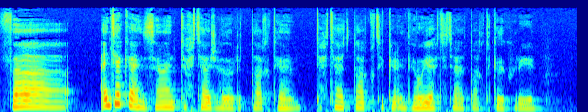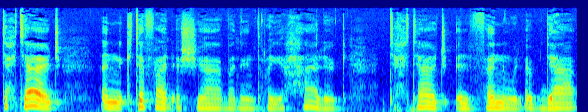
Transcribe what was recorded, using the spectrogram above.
فأنت كإنسان تحتاج هذول الطاقتين. تحتاج طاقتك الأنثوية تحتاج طاقتك الذكورية. تحتاج أنك تفعل أشياء بعدين تريح حالك. تحتاج الفن والإبداع.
